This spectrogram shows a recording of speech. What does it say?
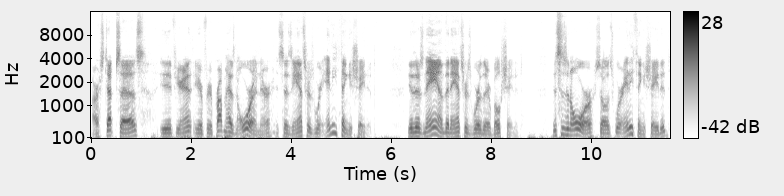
our step says if your if your problem has an or in there, it says the answer is where anything is shaded. If there's an and, then the answer is where they're both shaded. This is an or, so it's where anything is shaded,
